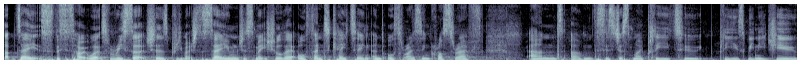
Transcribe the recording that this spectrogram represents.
updates. This is how it works for researchers, pretty much the same. Just make sure they're authenticating and authorizing Crossref. And um, this is just my plea to please, we need you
